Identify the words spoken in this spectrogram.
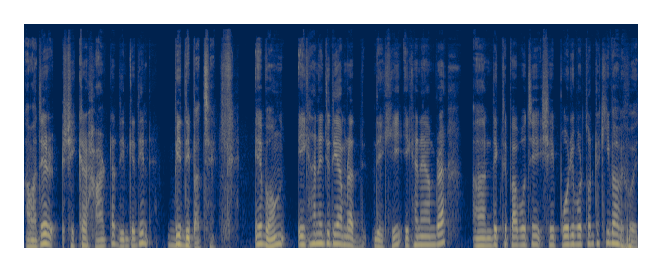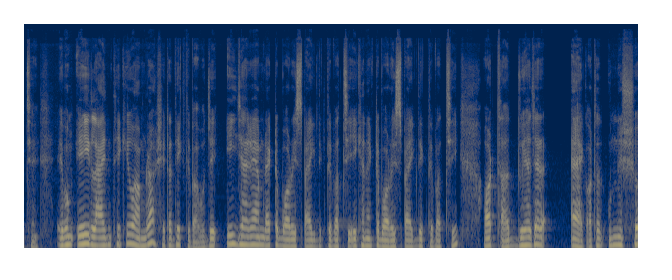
আমাদের শিক্ষার হারটা দিনকে দিন বৃদ্ধি পাচ্ছে। এবং এখানে যদি আমরা দেখি, এখানে আমরা দেখতে পাবো যে সেই পরিবর্তনটা কীভাবে হয়েছে। এবং এই লাইন থেকেও আমরা সেটা দেখতে পাবো যে এই জায়গায় আমরা একটা বড় স্পাইক দেখতে পাচ্ছি, এখানে একটা বড় স্পাইক দেখতে পাচ্ছি। অর্থাৎ দুই এক, অর্থাৎ উনিশশো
